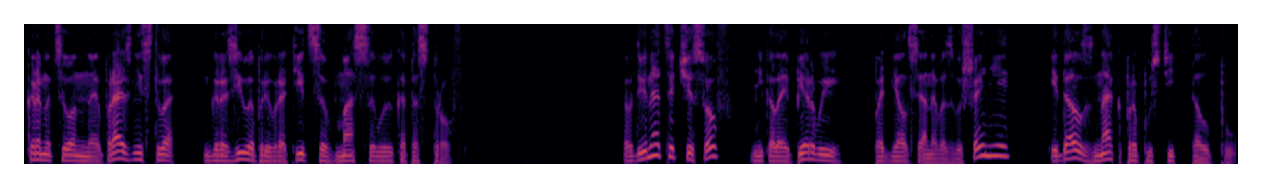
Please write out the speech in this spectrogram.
Коронационное празднество грозило превратиться в массовую катастрофу. В двенадцать часов Николай I поднялся на возвышение и дал знак пропустить толпу.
